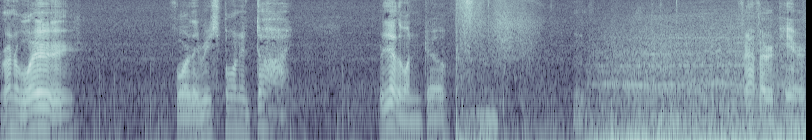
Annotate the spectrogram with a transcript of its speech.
Run away! Before they respawn and die. Where'd the other one go? Hmm. I forgot if I repaired.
